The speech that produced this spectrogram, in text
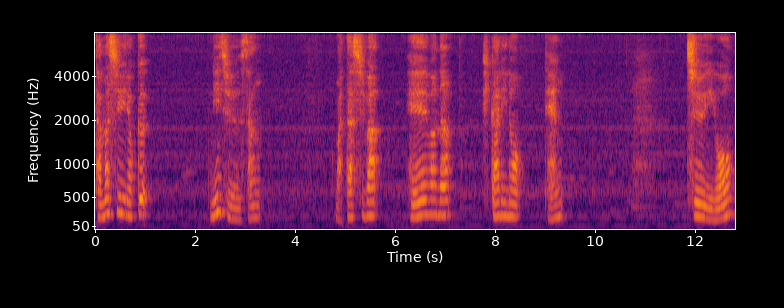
魂力。23私は平和な光の点。注意を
